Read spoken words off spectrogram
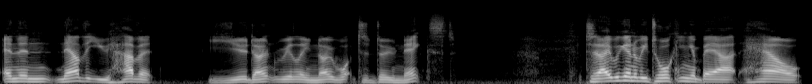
and then now that you have it, you don't really know what to do next? Today, we're going to be talking about how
